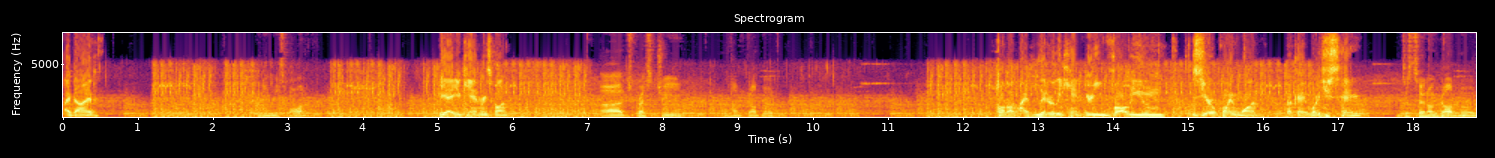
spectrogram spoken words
I died. Can you respawn? Yeah, you can respawn. Uh, just press G and have God mode. Hold on, I literally can't hear you. Volume 0.1. Okay, what did you say? Just turn on God mode.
